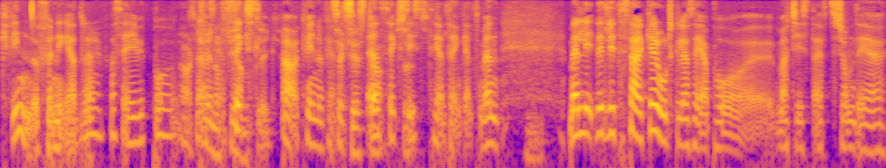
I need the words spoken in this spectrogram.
kvinnoförnedrare, vad säger vi på Ja, svenska? kvinnofientlig. Ja, kvinnofientlig. Sexist, en sexist absolut. helt enkelt. Men, men li- lite starkare ord skulle jag säga på eh, machista eftersom det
